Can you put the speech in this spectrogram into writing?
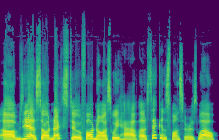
um, yeah, so next to Fonos, we have a second sponsor as well.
